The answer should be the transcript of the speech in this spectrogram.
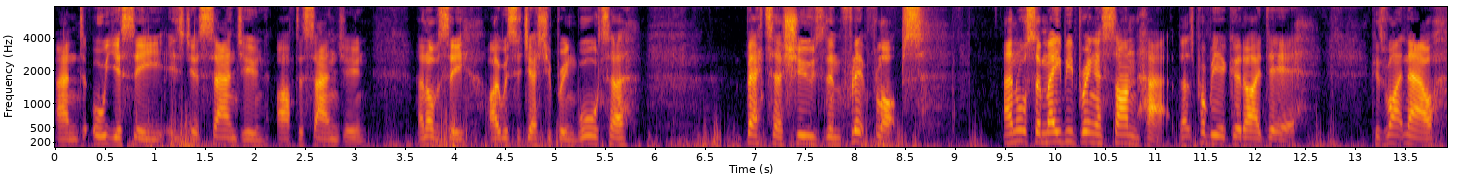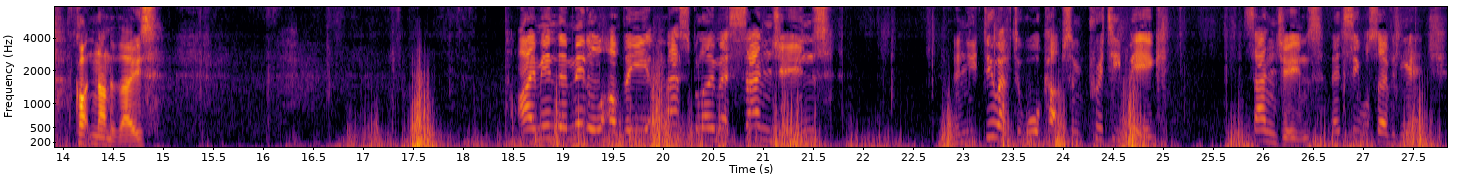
And all you see is just sand dune after sand dune. And obviously, I would suggest you bring water, better shoes than flip-flops and also maybe bring a sun hat. That's probably a good idea because right now I've got none of those. I'm in the middle of the Maspalomas sand dunes and you do have to walk up some pretty big sand dunes. Let's see what's over the edge.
